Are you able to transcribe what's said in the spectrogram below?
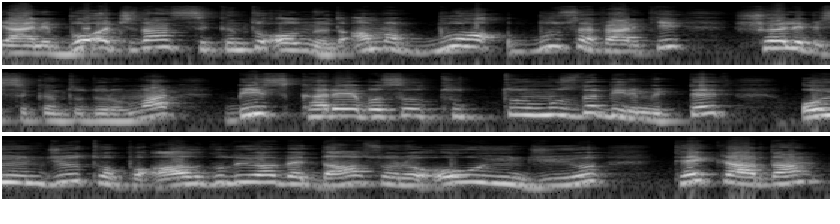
Yani bu açıdan sıkıntı olmuyordu. Ama bu bu seferki şöyle bir sıkıntı durum var. Biz kareye basılı tuttuğumuzda bir müddet oyuncu topu algılıyor ve daha sonra o oyuncuyu tekrardan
